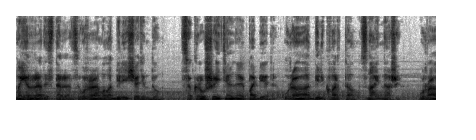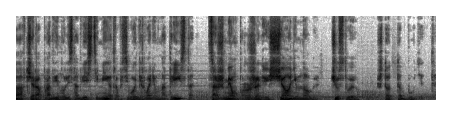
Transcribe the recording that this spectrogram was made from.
Мы рады стараться. Ура, мол, отбили еще один дом. Сокрушительная победа. Ура, отбили квартал. Знай наших. Ура, вчера продвинулись на 200 метров, а сегодня рванем на 300. Сожмем пружину еще немного. Чувствую, что-то будет.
